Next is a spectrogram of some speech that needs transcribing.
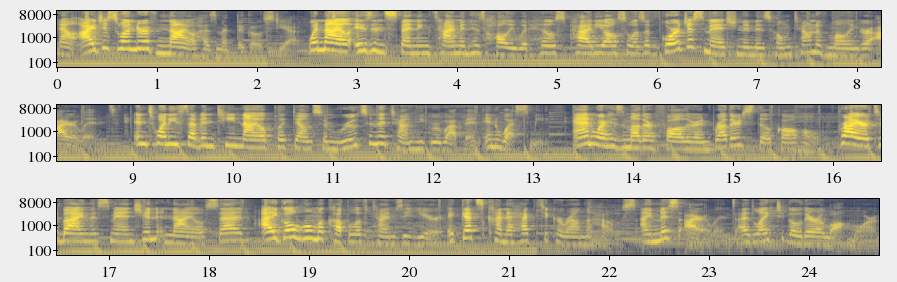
Now, I just wonder if Niall has met the ghost yet. When Niall isn't spending time in his Hollywood Hills pad, he also has a gorgeous mansion in his hometown of Mullingar, Ireland. In 2017, Niall put down some roots in the town he grew up in, in Westmeath and where his mother, father, and brothers still call home. Prior to buying this mansion, Niall said, I go home a couple of times a year. It gets kinda hectic around the house. I miss Ireland. I'd like to go there a lot more.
